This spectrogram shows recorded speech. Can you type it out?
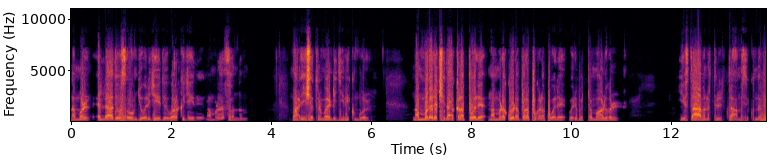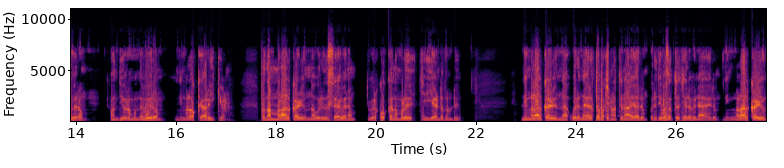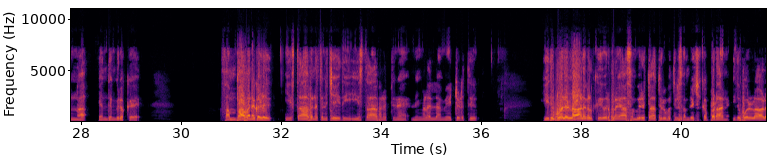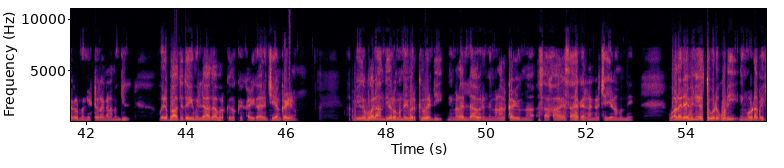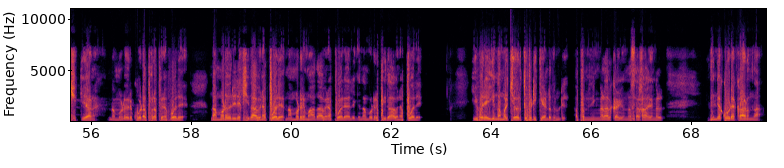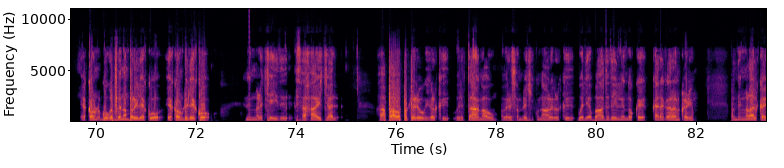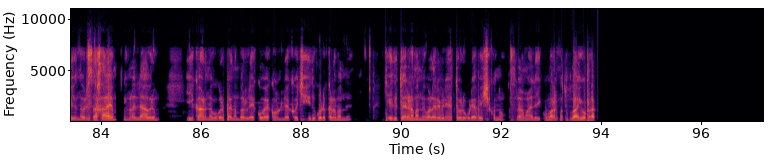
നമ്മൾ എല്ലാ ദിവസവും ജോലി ചെയ്ത് വർക്ക് ചെയ്ത് നമ്മുടെ സ്വന്തം ഈശത്തിനും വേണ്ടി ജീവിക്കുമ്പോൾ നമ്മുടെ രക്ഷിതാക്കളെ പോലെ നമ്മുടെ കൂടപ്പുറപ്പുകളെ പോലെ ഒരു പറ്റം ആളുകൾ ഈ സ്ഥാപനത്തിൽ താമസിക്കുന്ന വിവരം അന്തിയുറങ്ങുന്ന വിവരം നിങ്ങളൊക്കെ അറിയിക്കുകയാണ്. അപ്പൊ നമ്മളാൽ കഴിയുന്ന ഒരു സേവനം ഇവർക്കൊക്കെ നമ്മൾ ചെയ്യേണ്ടതുണ്ട്. നിങ്ങളാൽ കഴിയുന്ന ഒരു നേരത്തെ ഭക്ഷണത്തിനായാലും ഒരു ദിവസത്തെ ചെലവിനായാലും നിങ്ങളാൽ കഴിയുന്ന എന്തെങ്കിലുമൊക്കെ സംഭാവനകൾ ഈ സ്ഥാപനത്തിന് ചെയ്ത് ഈ സ്ഥാപനത്തിനെ നിങ്ങളെല്ലാം ഏറ്റെടുത്ത് ഇതുപോലുള്ള ആളുകൾക്ക് ഒരു പ്രയാസം വരുത്താത്ത രൂപത്തിൽ സംരക്ഷിക്കപ്പെടാൻ ഇതുപോലുള്ള ആളുകൾ മുന്നിട്ടിറങ്ങണമെങ്കിൽ ഒരു ബാധ്യതയുമില്ലാതെ അവർക്ക് ഇതൊക്കെ കൈകാര്യം ചെയ്യാൻ കഴിയണം. അപ്പൊ ഇതുപോലെ അന്തിയിറങ്ങുന്ന ഇവർക്ക് വേണ്ടി നിങ്ങളെല്ലാവരും നിങ്ങളാൽ കഴിയുന്ന സഹായ സഹകരണങ്ങൾ ചെയ്യണമെന്ന് വളരെ വിനയത്തോടു കൂടി നിങ്ങളോട് അപേക്ഷിക്കുകയാണ്. നമ്മുടെ ഒരു കൂടപ്പിറപ്പിനെ പോലെ നമ്മുടെ ഒരു രക്ഷിതാവിനെ പോലെ നമ്മുടെ ഒരു മാതാവിനെ പോലെ അല്ലെങ്കിൽ നമ്മുടെ ഒരു പിതാവിനെ പോലെ ഇവരെയും നമ്മൾ ചേർത്ത് പിടിക്കേണ്ടതുണ്ട്. അപ്പം നിങ്ങളാൽ കഴിയുന്ന സഹായങ്ങൾ ഇതിന്റെ കൂടെ കാണുന്ന അക്കൗണ്ട് ഗൂഗിൾ പേ നമ്പറിലേക്കോ അക്കൗണ്ടിലേക്കോ നിങ്ങൾ ചെയ്ത് സഹായിച്ചാൽ ആ പാവപ്പെട്ട രോഗികൾക്ക് ഒരു താങ്ങാവും അവരെ സംരക്ഷിക്കുന്ന ആളുകൾക്ക് വലിയ ബാധ്യതയിൽ നിന്നൊക്കെ കരകയറാൻ കഴിയും. അപ്പം നിങ്ങളാൽ കഴിയുന്ന ഒരു സഹായം നിങ്ങളെല്ലാവരും ഈ കാണുന്ന ഗൂഗിൾ പേ നമ്പറിലേക്കോ അക്കൗണ്ടിലേക്കോ ചെയ്തു കൊടുക്കണമെന്ന് ചെയ്തു തരണമെന്ന് വളരെ വിനയത്തോടു കൂടി അപേക്ഷിക്കുന്നു. അസ്സാം വലൈക്കും വാഹമത്തല്ലാഹി വാബർക്കാത്തു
